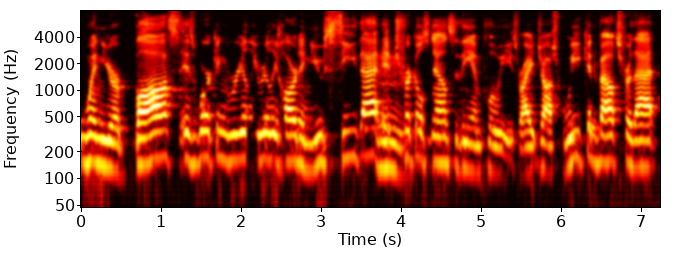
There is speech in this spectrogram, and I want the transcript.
When your boss is working really, really hard and you see that, mm. it trickles down to the employees, right? Josh, we could vouch for that.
